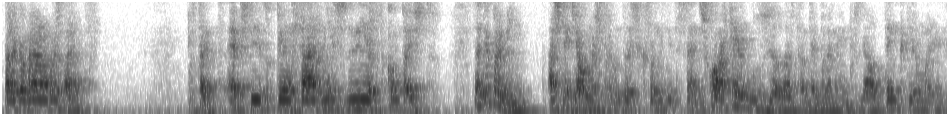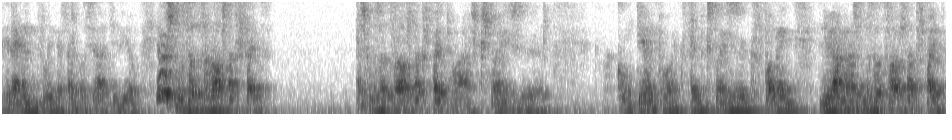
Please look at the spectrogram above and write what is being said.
para comprar obras de arte. Portanto, é preciso pensar nisso nesse contexto. Portanto, eu para mim, acho que aqui há algumas perguntas que são muito interessantes. Qualquer museu de arte contemporânea em Portugal tem que ter uma grande ligação com a sociedade civil. Eu acho que o Museu de Serralves está perfeito. Acho que o Museu de Serralves está perfeito. Não há as questões, eh, com o tempo, há sempre questões que se podem melhorar, mas o Museu de Serralves está perfeito.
